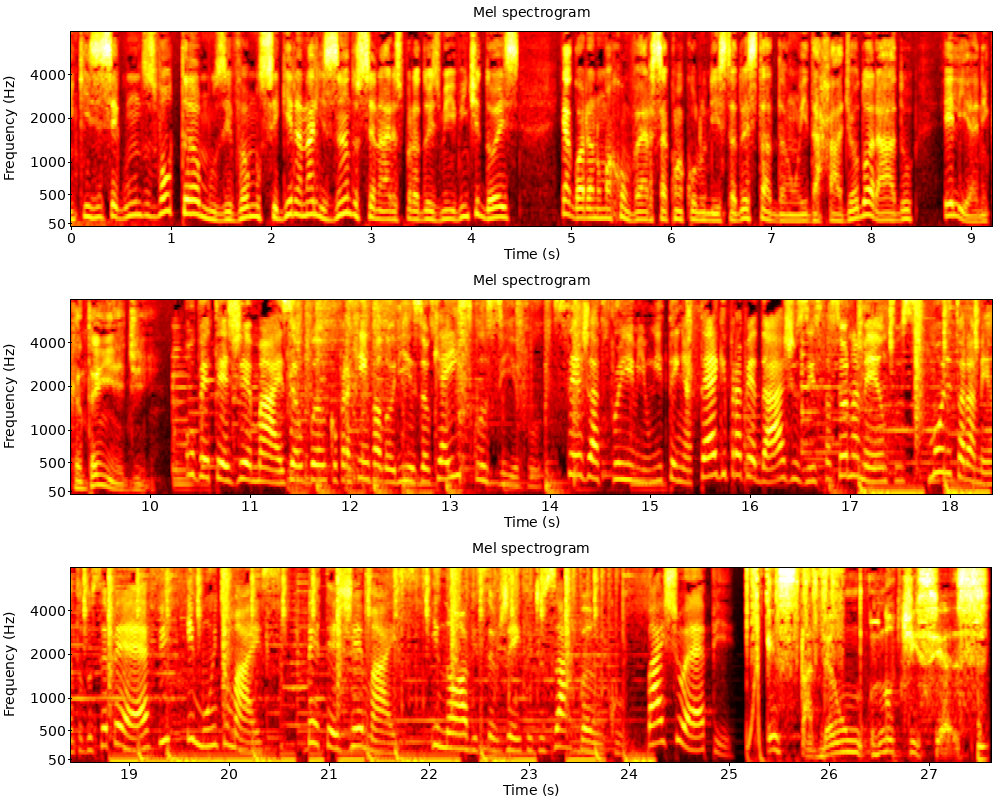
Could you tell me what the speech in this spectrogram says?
Em 15 segundos voltamos e vamos seguir analisando os cenários para 2022 e agora numa conversa com a colunista do Estadão e da Rádio Eldorado, Eliane Cantanhede. O BTG Mais é o banco para quem valoriza o que é exclusivo. Seja premium e tenha tag para pedágios e estacionamentos, monitoramento do CPF e muito mais. BTG Mais. Inove seu jeito de usar banco. Baixe o app. Estadão Notícias.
